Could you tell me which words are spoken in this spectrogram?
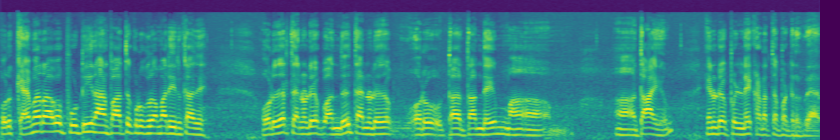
ஒரு கேமராவை பூட்டி நான் பார்த்து கொடுக்குற மாதிரி இருக்காதே. ஒருத்தர் தன்னுடைய வந்து தன்னுடைய ஒரு த தந்தையும் மா- தாயும் என்னுடைய பிள்ளை கடத்தப்பட்டிருக்கிறார்.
